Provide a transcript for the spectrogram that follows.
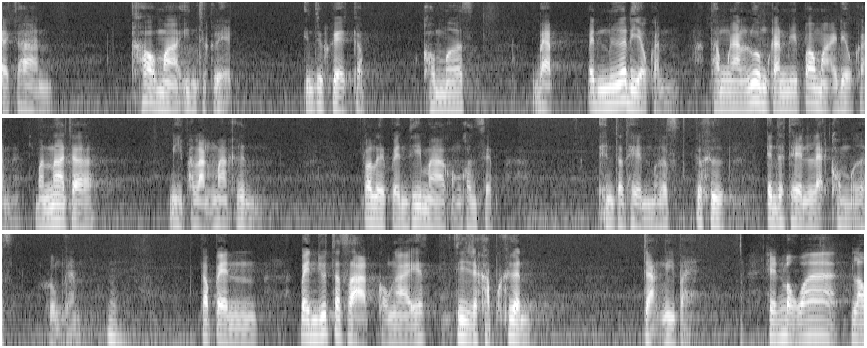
รายการเข้ามา integrate integrate กับ commerce แบบเป็นเนื้อเดียวกันทำงานร่วมกันมีเป้าหมายเดียวกัน มันน่าจะมีพลังมากขึ้น ก็เลยเป็นที่มาของคอนเซปต์ entertain merge ก็คือ entertain และ commerce รวมกัน ก็เป็นเป็นยุทธศาสตร์ของ RS ที่จะขับเคลื่อนจากนี้ไป เห็นบอกว่าเรา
